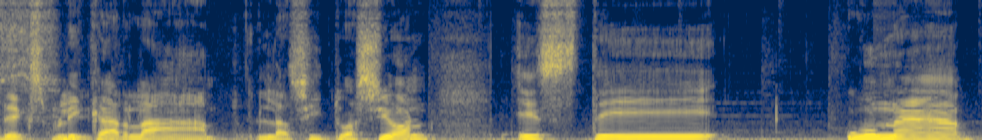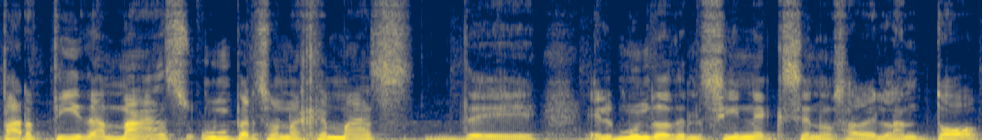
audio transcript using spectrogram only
Sí. explicar la, la situación. Este una partida más, un personaje más de el mundo del cine que se nos adelantó.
